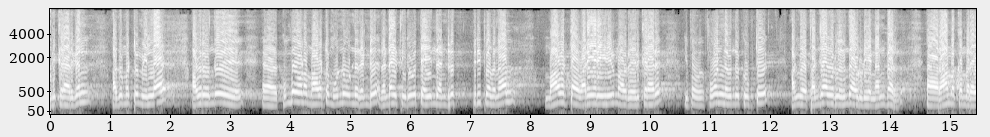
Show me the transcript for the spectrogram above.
இருக்கிறார்கள். அது மட்டும் இல்லை அவர் வந்து கும்பகோணம் மாவட்டம் ஒன்று ஒன்று ரெண்டு ரெண்டாயிரத்தி இருபத்தி ஐந்து அன்று பிரிப்பதனால் மாவட்ட வரையறையிலும் அவர் இருக்கிறார். இப்போ ஃபோனில் வந்து கூப்பிட்டு அங்கே தஞ்சாவூர்லேருந்து அவருடைய நண்பர் ராமக்கம்பரை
